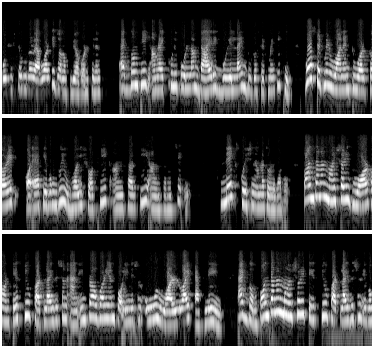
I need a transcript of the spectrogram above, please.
বৈশিষ্ট্যগুলোর ব্যবহারকে জনপ্রিয় করেছিলেন। একদম ঠিক, আমরা এক্ষুনি পড়লাম ডাইরেক্ট বইয়ের লাইন দুটো স্টেটমেন্টই ঠিক। Both statement one and two আর কারেক্ট এক এবং দুই, উভয়ই সঠিক। আনসার কি? আনসার হচ্ছে এ নেক্সট কোয়েশ্চেন আমরা চলে যাব। Panchanan Maheshwari's work on test tube fertilization, and intra-ovarian pollination own worldwide acclaim. একদম Panchanan Maheshwari test tube fertilization এবং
